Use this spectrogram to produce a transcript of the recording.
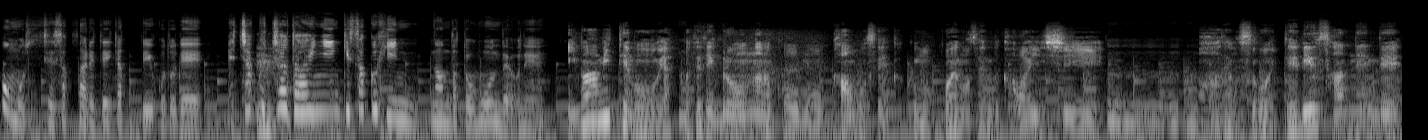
本も制作されていたっていうことでめちゃくちゃ大人気作品なんだと思うんだよね、今見てもやっぱ出てくる女の子も顔も性格も声も全部可愛いし、うん、うんうんうんうんああでもすごいデビュー3年で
